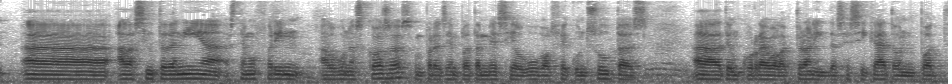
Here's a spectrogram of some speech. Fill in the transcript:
eh, a la ciutadania estem oferint algunes coses, com per exemple també si algú vol fer consultes eh, té un correu electrònic de CECICAT on pot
